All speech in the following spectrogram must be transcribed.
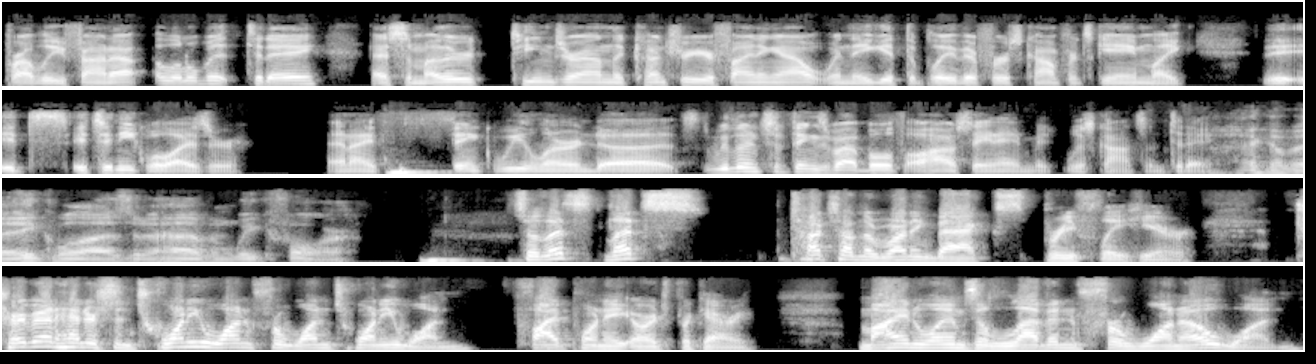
probably found out a little bit today, as some other teams around the country are finding out when they get to play their first conference game, like it's it's an equalizer. And I think we learned uh, we learned some things about both Ohio State and Wisconsin today. Heck of an equalizer to have in week four. So let's let's touch on the running backs briefly here. TreVeyon Henderson, 21 for 121, 5.8 yards per carry. Miyan Williams, 11 for 101,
